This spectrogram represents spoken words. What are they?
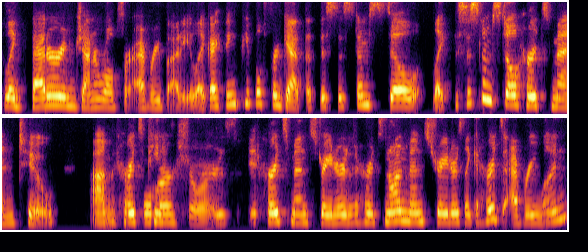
like better in general for everybody. Like i think people forget that the system still like the system still hurts men too. Um, it hurts for sure. it hurts menstruators it hurts non-menstruators like it hurts everyone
